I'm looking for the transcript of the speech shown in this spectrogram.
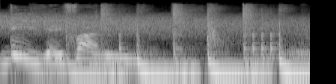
DJ Fabi.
